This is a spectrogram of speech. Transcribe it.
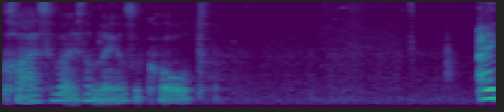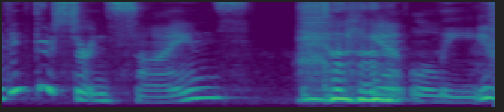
classify something as a cult? I think there's certain signs you can't leave.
